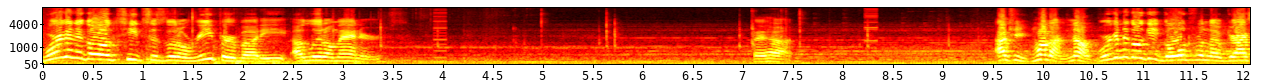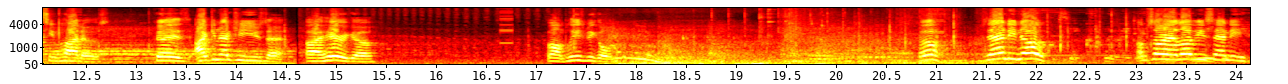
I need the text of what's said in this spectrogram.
We're gonna go teach this little Reaper buddy a little manners. Actually, hold on. No, we're gonna go get gold from the grassy plateaus. Because I can actually use that. Alright, here we go. Come on, please be gold. Oh, Sandy, no! I'm sorry, I love you, Sandy.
